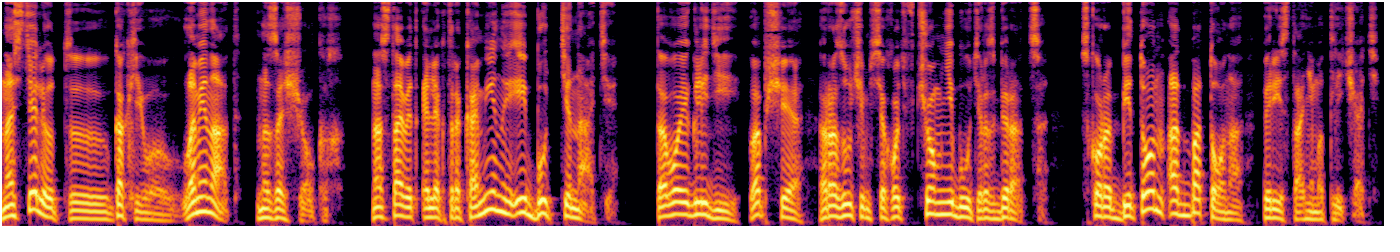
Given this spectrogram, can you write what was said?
настелют, э, как его, ламинат на защелках, наставят электрокамины и будьте нати. Того и гляди, вообще разучимся хоть в чем-нибудь разбираться. Скоро бетон от батона перестанем отличать.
